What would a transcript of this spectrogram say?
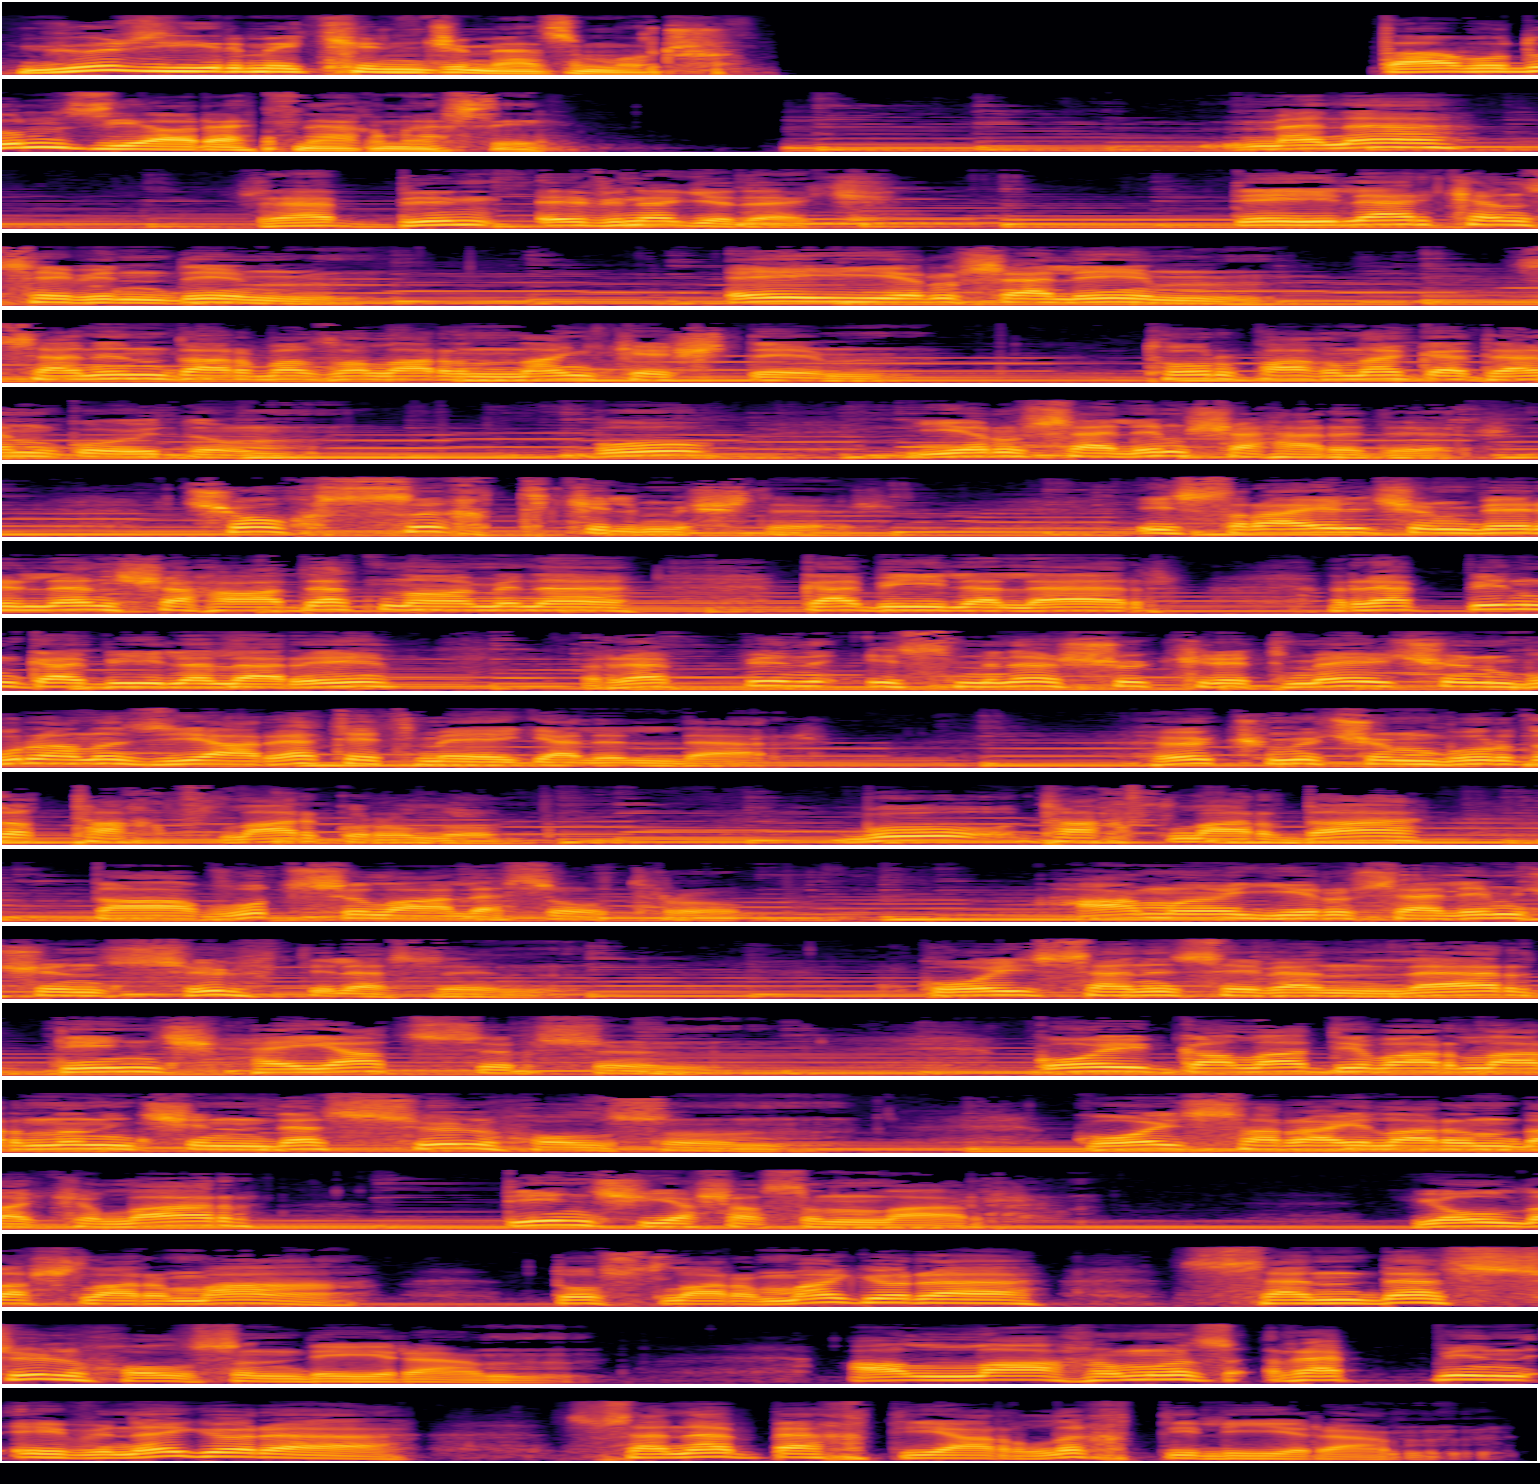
122-ci məzmur Davudun ziyarət nəğməsi Mənə Rəbbin evinə gedək. deyilərkən sevindim. Ey Yerusəlim, sənin darvazalarından keçdim. Torpağına qədəm qoydum. Bu, Yerusəlim şəhəridir. Çox sıx tikilmişdir. İsrail üçün verilən şəhadət naminə qəbilələr, Rəbbin qəbilələri, Rəbbin isminə şükr etmək üçün buranı ziyarət etməyə gəlirlər. Hökm üçün burada taxtlar qurulub. Bu taxtlarda Davud sülaləsi oturub. Hamı Yerusəlim üçün sülh diləsin. Qoy səni sevənlər dinç həyat sürsün. Qoy qala divarlarının içində sülh olsun. Qoy saraylarındakılar dinç yaşasınlar. Yoldaşlarıma, dostlarıma görə səndə sülh olsun deyirəm. Allahımız Rəbbin evinə görə sənə bəxtiyarlıq diləyirəm.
